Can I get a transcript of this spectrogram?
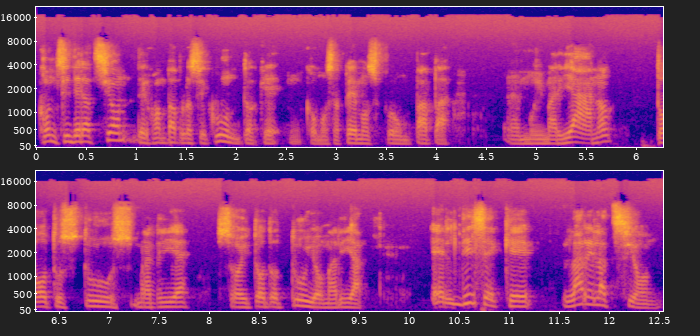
consideración de Juan Pablo II, que como sabemos fue un papa uh, muy mariano, totus tus, María, soy todo tuyo, María. él dice que la relación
